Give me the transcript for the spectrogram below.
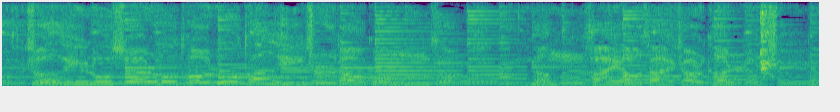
我在这里如雪如托如团，一直到工作，可能还要在这儿看人生的。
